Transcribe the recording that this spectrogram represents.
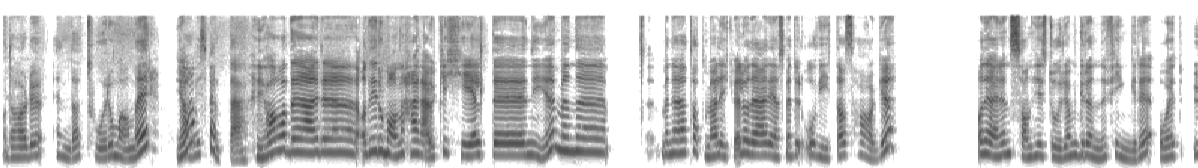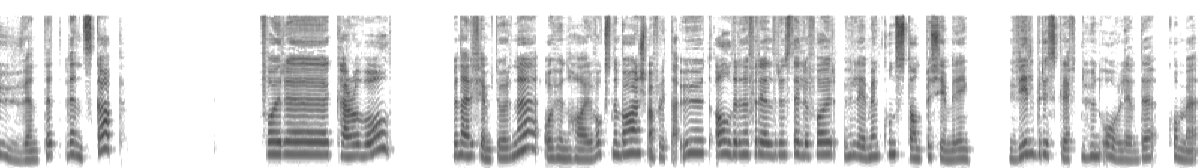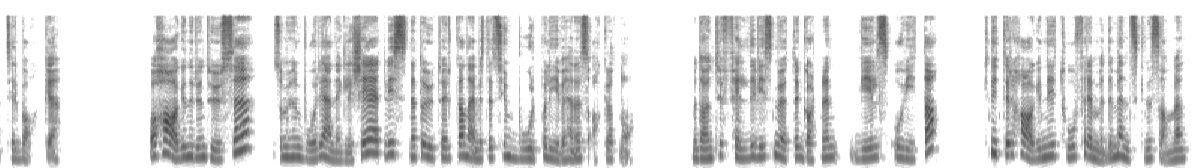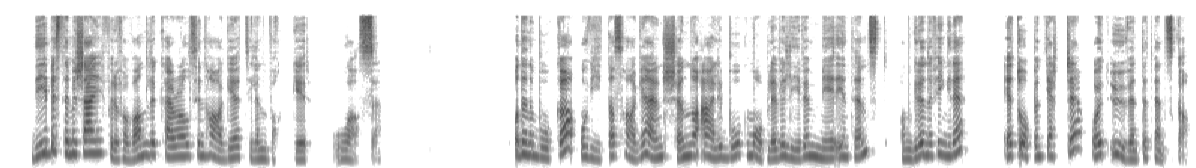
Og da har du enda to romaner. Ja. Er vi spente. Ja, det er eh, Og de romanene her er jo ikke helt uh, nye, men uh, men jeg har tatt dem med allikevel, og det er en som heter Ovitas hage. Og det er en sann historie om grønne fingre og et uventet vennskap. For uh, Carol Wall, hun er i 50-årene, og hun har voksne barn som har flytta ut, aldrende foreldre hun steller for, og hun lever med en konstant bekymring. Vil brystkreften hun overlevde, komme tilbake? Og hagen rundt huset som hun bor i, er neglisjert, visnet og uttørka, nærmest et symbol på livet hennes akkurat nå. Men da hun tilfeldigvis møter gartneren Gils Ovita, knytter hagen de to fremmede menneskene sammen. De bestemmer seg for å forvandle Carol sin hage til en vakker oase. Og denne boka, Ovitas hage, er en skjønn og ærlig bok om å oppleve livet mer intenst, om grønne fingre, et åpent hjerte og et uventet vennskap.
